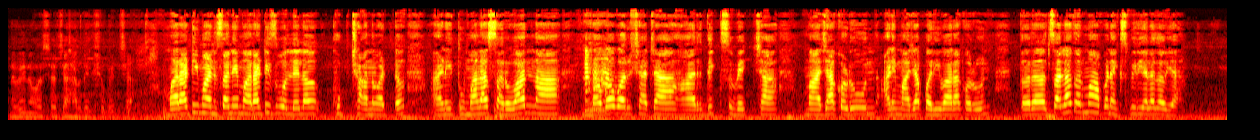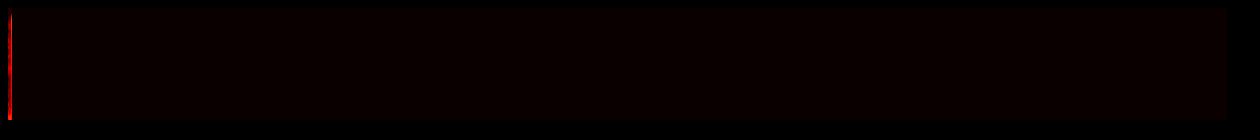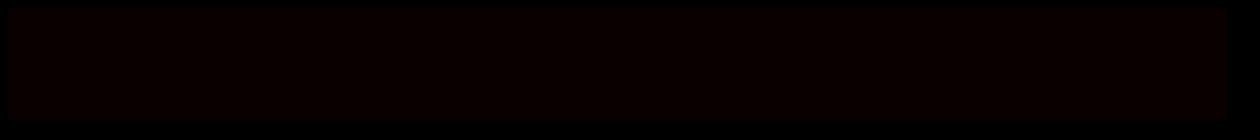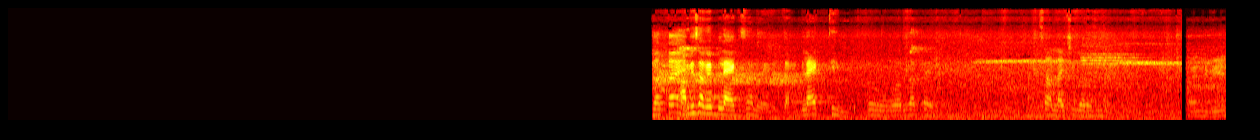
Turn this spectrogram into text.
नवीन वर्षाच्या हार्दिक शुभेच्छा. मराठी माणसाने मराठीच बोललेलं खूप छान वाटतं. आणि तुम्हाला सर्वांना नववर्षाच्या हार्दिक शुभेच्छा माझ्याकडून आणि माझ्या परिवाराकडून. तर चला तर मग आपण एक्सपिरियाला जाऊया. आम्ही सगळे ब्लॅक झालोय एकदम ब्लॅक थीम. हो वर जात आहे चालायची गरज नाही.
